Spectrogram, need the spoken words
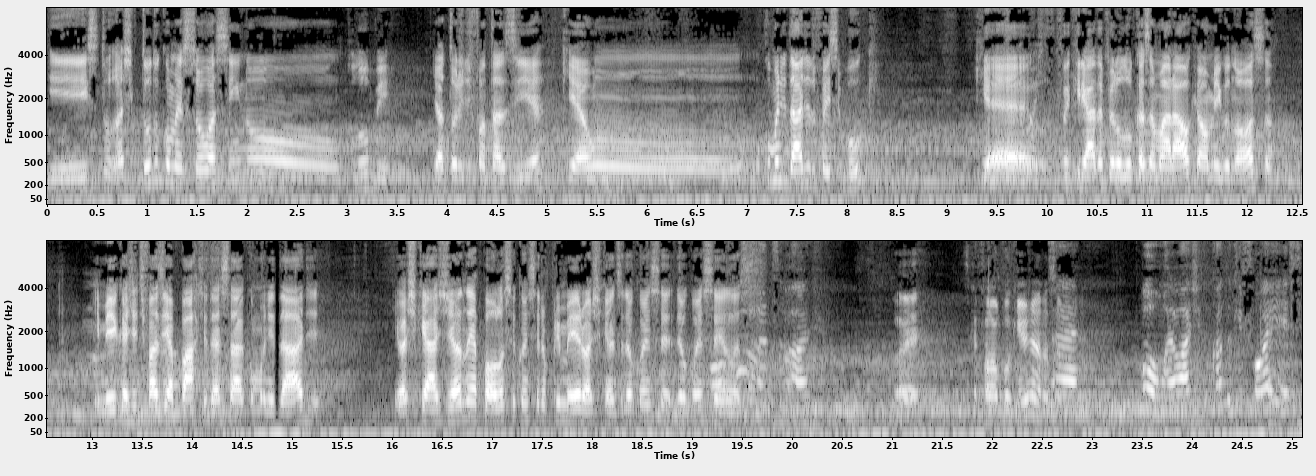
E isso, acho que tudo começou assim no clube de atores de fantasia, que é um, uma comunidade do Facebook, que é, foi criada pelo Lucas Amaral, que é um amigo nosso. E meio que a gente fazia parte dessa comunidade. Eu acho que a Jana e a Paula se conheceram primeiro, acho que antes de eu, conhecer, de eu conhecê-las. Eu acho. Foi. Você quer falar um pouquinho, Jana? sobre- É. Bom, eu acho que quando que foi? Esse,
